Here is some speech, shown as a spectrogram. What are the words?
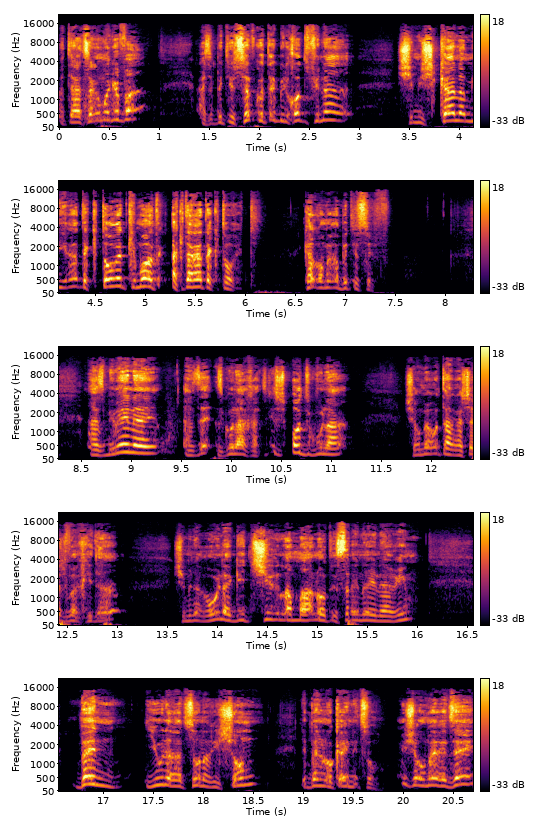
ותעצר המגפה. אז בית יוסף כותב בהלכות תפילה, שמשקל אמירת הקטורת כמו הקטרת הקטורת. כך אומר הבית יוסף. אז ממילא, אז זה סגולה אחת. יש עוד סגולה, שאומר אותה הרשש והחידה, שמן הראוי להגיד שיר למעלות אשא עיני להרים, בין יהיו לרצון הראשון לבין אלוקי נצור. מי שאומר את זה,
